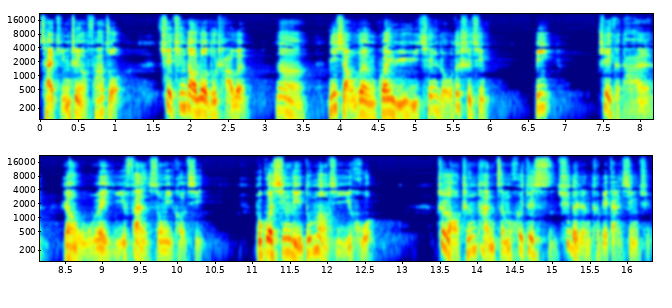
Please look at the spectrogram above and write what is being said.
蔡婷正要发作，却听到骆督察问：“那你想问关于于千柔的事情？”B，这个答案让五位疑犯松一口气，不过心里都冒起疑惑：这老侦探怎么会对死去的人特别感兴趣？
